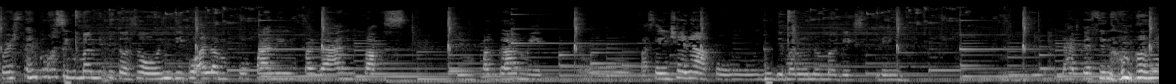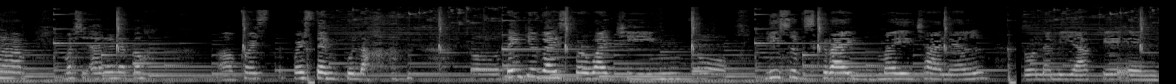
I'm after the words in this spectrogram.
First time ko kasi gumamit ito. So, hindi ko alam kung paano yung pag-unbox, yung paggamit. So, pasensya na kung hindi marunong mag-explain. Lahat kasi ng mga, mas, ano na to, uh, first, first time ko lang. So, thank you guys for watching. So, please subscribe my channel, Rona Miyake, and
